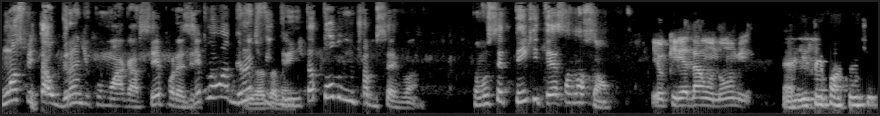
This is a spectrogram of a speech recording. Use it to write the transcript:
Um hospital grande como o HC, por exemplo, é uma grande Exatamente. vitrine, está todo mundo te observando. Então você tem que ter essa noção. Eu queria dar um nome. É, isso é importante.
